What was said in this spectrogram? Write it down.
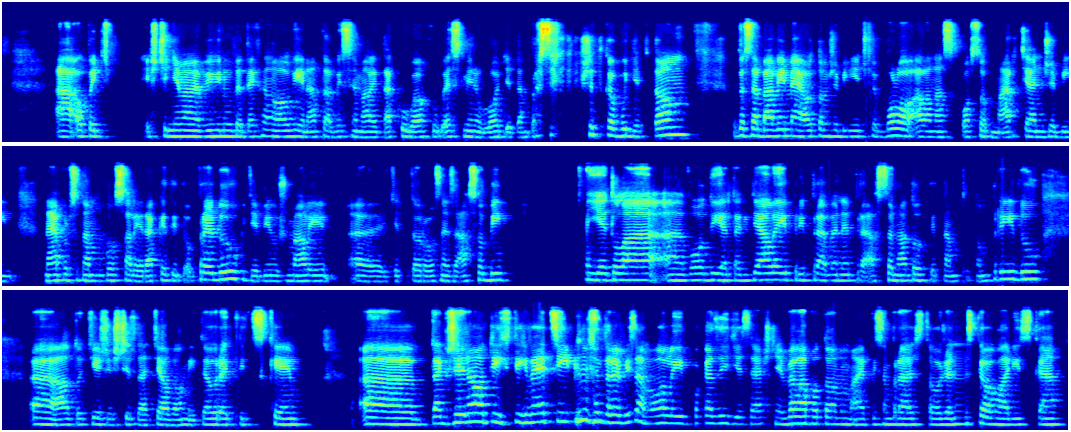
A opäť ešte nemáme vyvinuté technológie na to, aby sme mali takú veľkú vesmírnu loď, tam proste všetko bude v tom. To sa bavíme aj o tom, že by niečo bolo, ale na spôsob Marťan, že by najprv sa tam poslali rakety dopredu, kde by už mali e, tieto rôzne zásoby jedla, vody a tak ďalej pripravené pre astronautov, keď tam potom prídu. E, ale to tiež ešte zatiaľ veľmi teoretické. Uh, takže no, tých, tých vecí, ktoré by sa mohli pokaziť, je strašne veľa. Potom aj by som povedala z toho ženského hľadiska.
